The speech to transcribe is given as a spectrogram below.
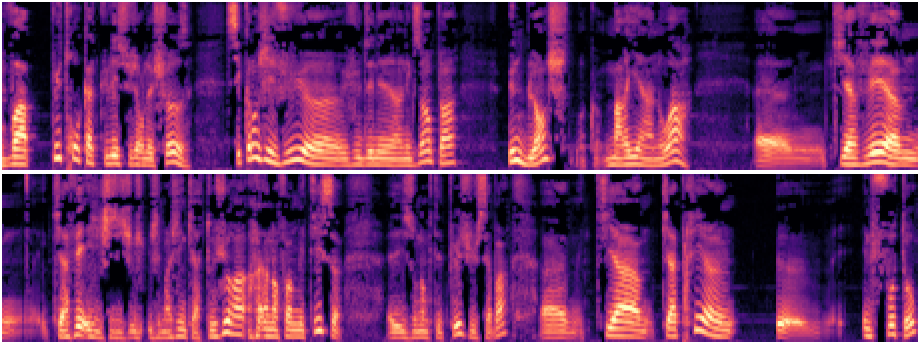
va plus trop calculer ce genre de choses, c'est quand j'ai vu, euh, je vous donner un exemple, hein, une blanche, mariée à un noir, euh, qui avait, euh, qui avait, j'imagine qu'il y a toujours un, un enfant métis, ils en ont peut-être plus, je sais pas, euh, qui a, qui a pris une photo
